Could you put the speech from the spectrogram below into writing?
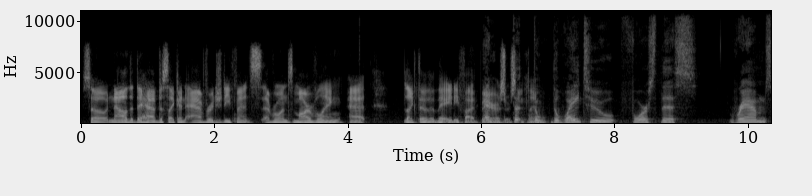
So now that they have just like an average defense, everyone's marveling at like the the 85 Bears or And something. The, the, the way to force this Rams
